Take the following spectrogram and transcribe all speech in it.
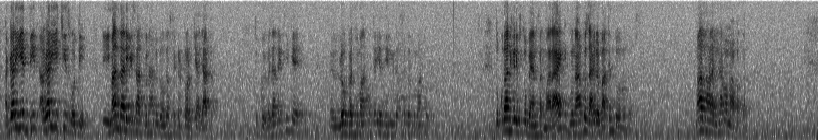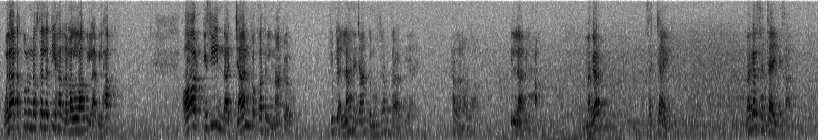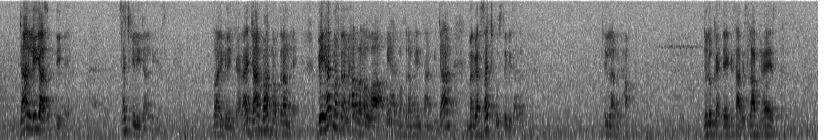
اگر یہ دین، اگر یہ چیز ہوتی کہ ایمانداری کے ساتھ گناہ بھی دونوں طرف سے کنٹرول کیا جاتا، تو کوئی وجہ نہیں تھی کہ لوگ بدگمان ہوتے یا دین کی طرف سے بدگمان ہوتے۔ تو قرآن کریم اس کو بیان فرما رہا ہے کہ گناہ کو ظاہر و باطن دونوں طرف سے ما ظاہر منها وما بطن ولا تقتلوا النفس التي حرم الله الا بالحق۔ اور کسی جان کو قتل نہ کرو، کیونکہ اللہ نے جان کو محترم قرار دیا ہے۔ حرم اللہ الا بالحق۔ مگر سچائی مگر سچائی کے ساتھ جان لی جا سکتی ہے۔ سچ کے لیے جان لی جا سکتی ہے۔ قرآن کریم کہہ رہا ہے، جان بہت محترم ہے۔ بے حد محترم ہے حرم اللہ بے حد محترم ہے انسان کی جان، مگر سچ اس سے بھی زیادہ اللہ بالحق۔ جو لوگ کہتے ہیں کہ صاحب اسلام جو ہے،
